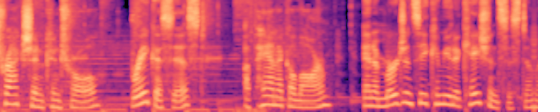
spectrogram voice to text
traction control, brake assist, a panic alarm, an emergency communication system,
